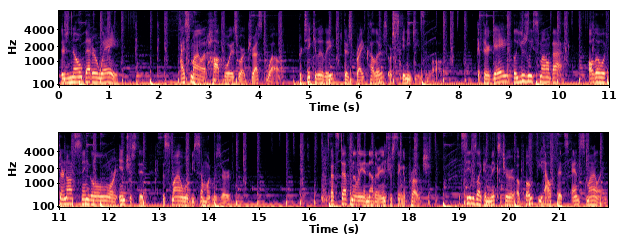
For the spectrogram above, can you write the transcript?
There's no better way. I smile at hot boys who are dressed well, particularly if there's bright colors or skinny jeans involved. If they're gay, they'll usually smile back. Although if they're not single or interested, the smile will be somewhat reserved. That's definitely another interesting approach. It seems like a mixture of both the outfits and smiling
